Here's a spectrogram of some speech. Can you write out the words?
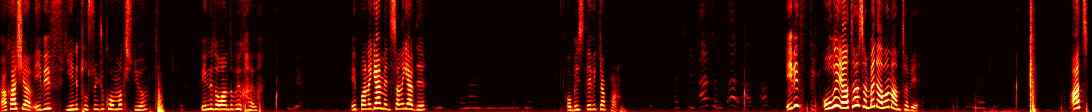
Arkadaşlar Elif yeni tosuncu konmak istiyor Beni dolandırıyor galiba Elif bana gelmedi sana geldi. Obezitevik yapma. Elif oraya atarsan ben alamam tabi At.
